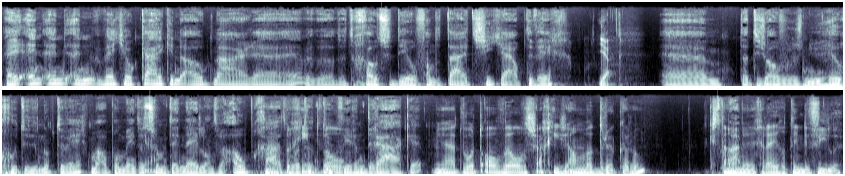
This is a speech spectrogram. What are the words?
Hey, en, en, en weet je ook, kijkende ook naar eh, het grootste deel van de tijd zit jij op de weg. Ja, Ehm, dat is overigens nu heel goed te doen op de weg. Maar op het moment dat Ja. zometeen Nederland weer open gaat, het wordt het natuurlijk wel- weer een draak. Hè? ja, het wordt al wel zachtjes aan wat drukker hoor. Ik sta Maar- geregeld in de file.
